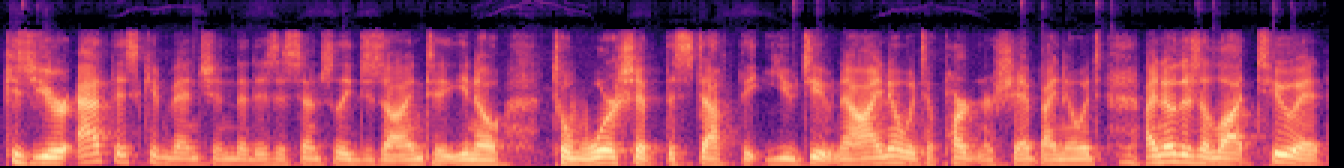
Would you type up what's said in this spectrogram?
because you're at this convention that is essentially designed to, you know, to worship the stuff that you do. Now, I know it's a partnership. I know it's I know there's a lot to it.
